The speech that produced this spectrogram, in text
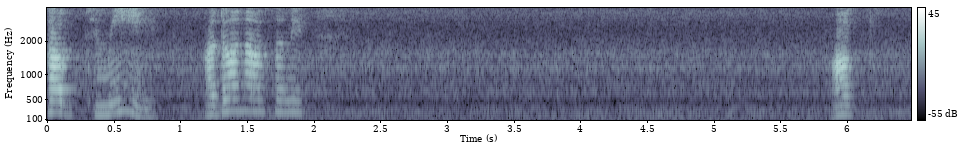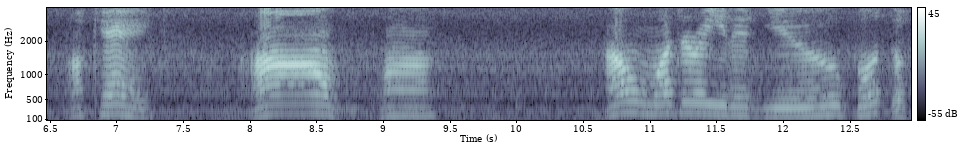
sub to me. I don't have any. Okay. Um. Uh, I'll moderated you, both of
